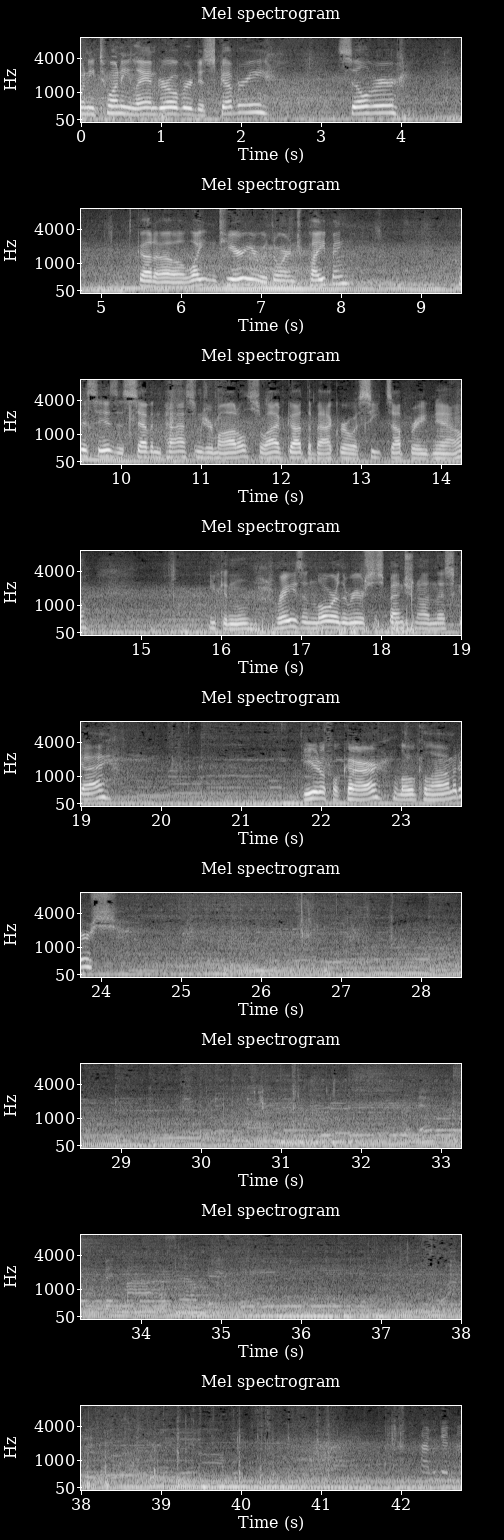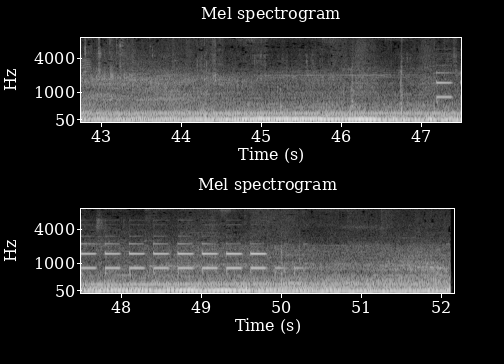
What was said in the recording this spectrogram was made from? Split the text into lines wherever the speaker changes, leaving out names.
2020 Land Rover Discovery Silver. It's got a white interior with orange piping. This is a seven passenger model, so I've got the back row of seats up right now. You can raise and lower the rear suspension on this guy. Beautiful car, low kilometers. good night.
